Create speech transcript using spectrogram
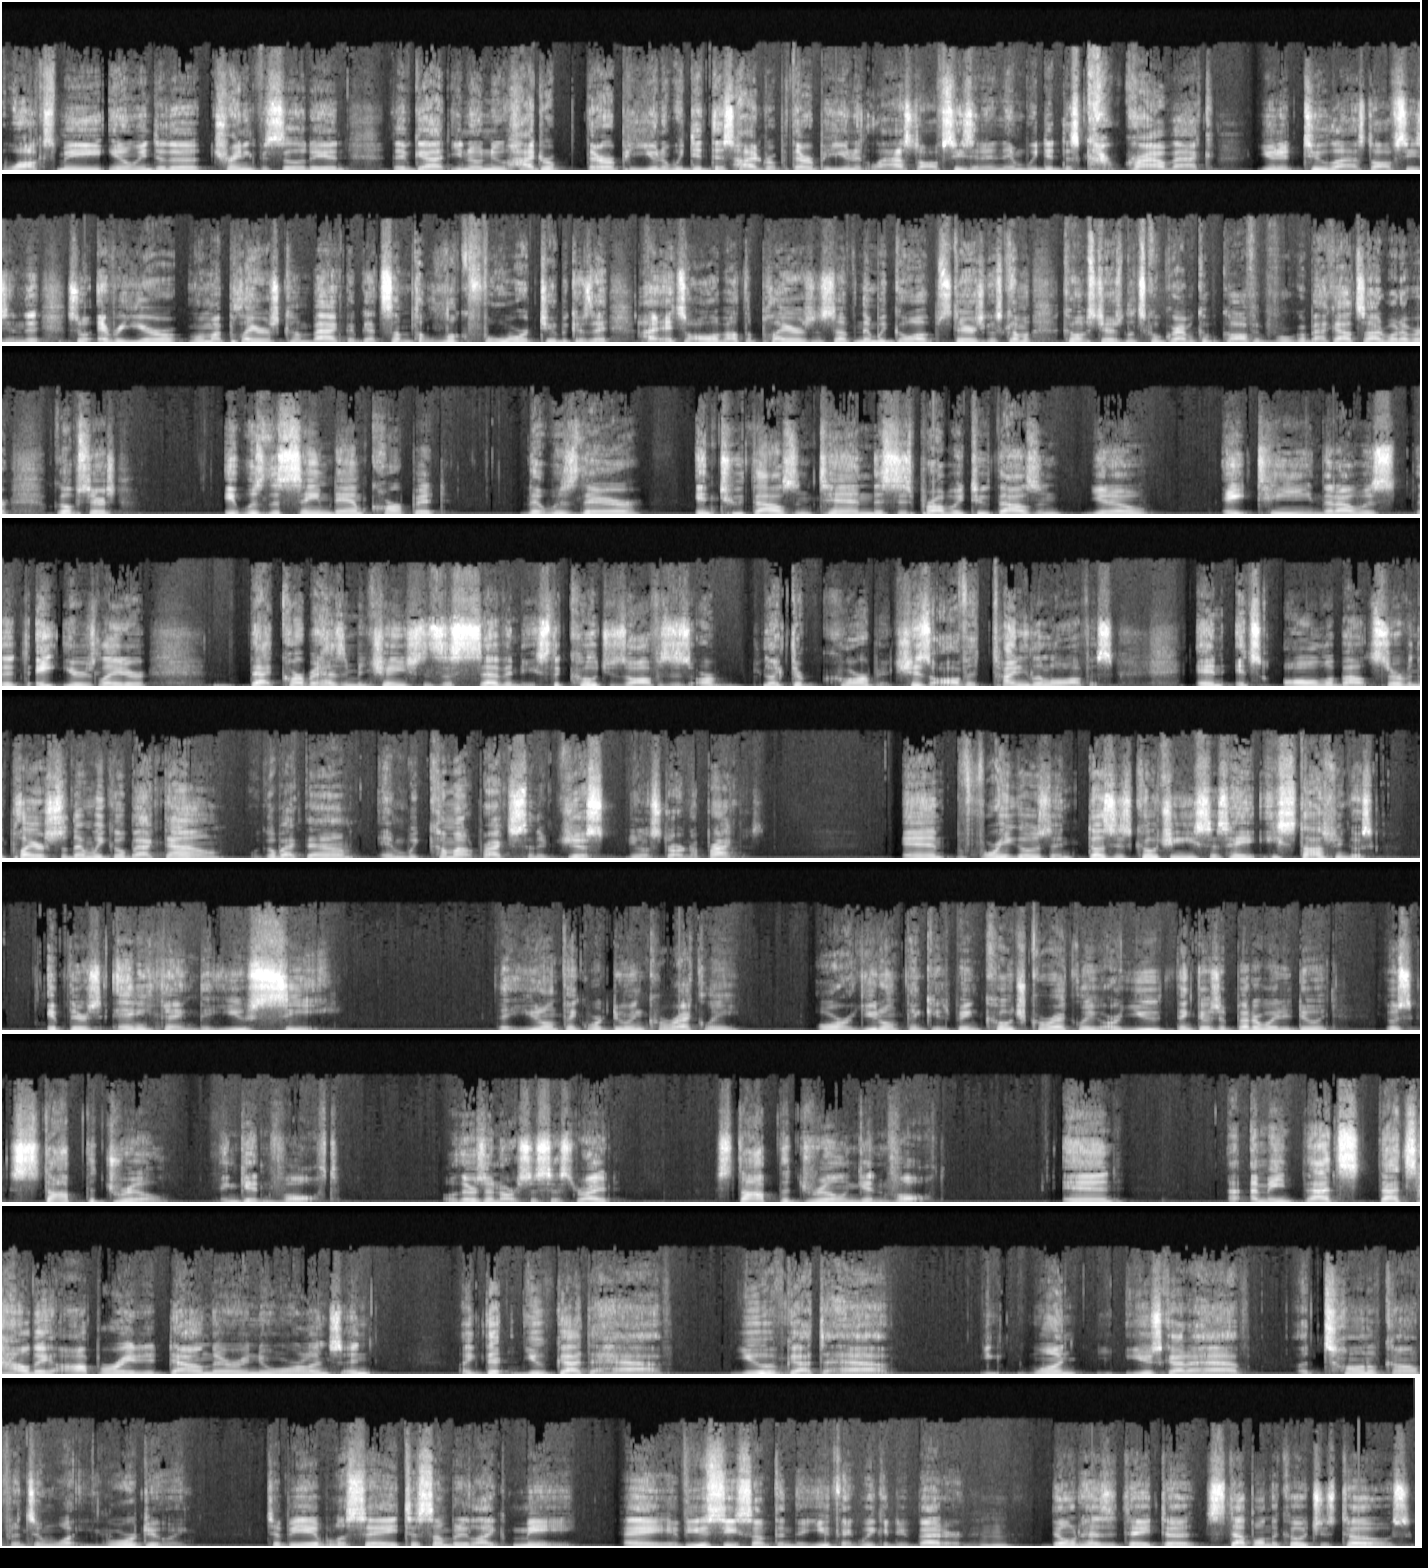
walks me, you know, into the training facility and they've got, you know, new hydrotherapy unit. We did this hydrotherapy unit last off season and, and we did this cryovac unit two last off season. So every year when my players come back, they've got something to look forward to because they it's all about the players and stuff. And then we go upstairs. He goes, "Come come upstairs. Let's go grab a cup of coffee before we go back outside. Whatever." Go upstairs. It was the same damn carpet that was there in 2010. This is probably 2000 you know, 18 that I was eight years later. That carpet hasn't been changed since the 70s. The coach's offices are like they're garbage. His office, tiny little office, and it's all about serving the players. So then we go back down. We go back down and we come out of practice and they're just you know starting up practice. And before he goes and does his coaching, he says, "Hey," he stops me and goes, "If there's anything that you see that you don't think we're doing correctly, or you don't think he's being coached correctly, or you think there's a better way to do it, he goes, stop the drill and get involved. Oh, there's a narcissist, right? Stop the drill and get involved. And I mean, that's that's how they operated down there in New Orleans, and like you've got to have, you have got to have, you, one, you just got to have a ton of confidence in what you're doing to be able to say to somebody like me, hey, if you see something that you think we could do better, mm-hmm. don't hesitate to step on the coach's toes.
